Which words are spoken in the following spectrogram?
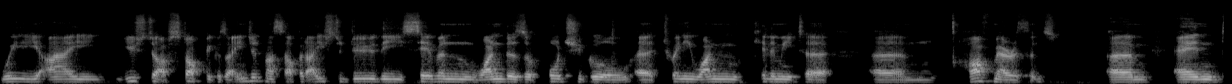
we I used to. I've stopped because I injured myself, but I used to do the Seven Wonders of Portugal, uh, 21 kilometer um, half marathons. Um, and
